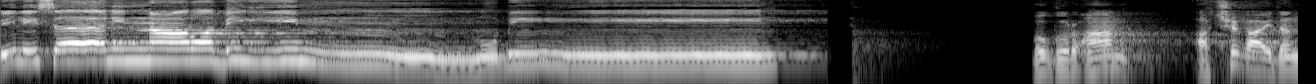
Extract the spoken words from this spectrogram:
Bilisanin arabiyyim mubin Bu Qur'an açıq aydın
